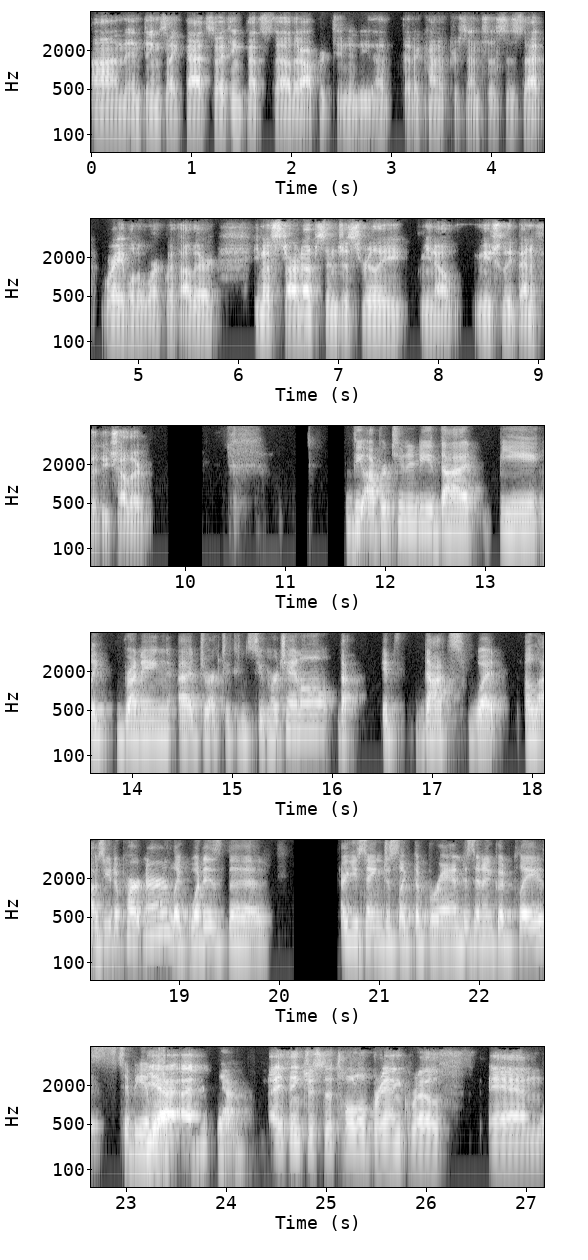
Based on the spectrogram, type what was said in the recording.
um, and things like that. So I think that's the other opportunity that that it kind of presents us is that we're able to work with other, you know, startups and just really, you know, mutually benefit each other. The opportunity that being like running a direct to consumer channel that it's that's what allows you to partner like what is the are you saying just like the brand is in a good place to be able yeah to, I, yeah. I think just the total brand growth and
